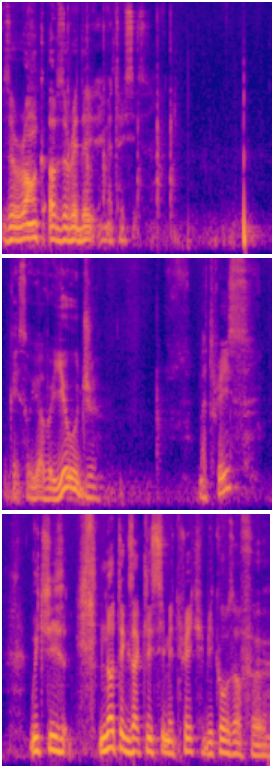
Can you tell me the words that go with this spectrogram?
the rank of the Rédei matrices. Okay, so you have a huge matrix, which is not exactly symmetric because of, uh,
